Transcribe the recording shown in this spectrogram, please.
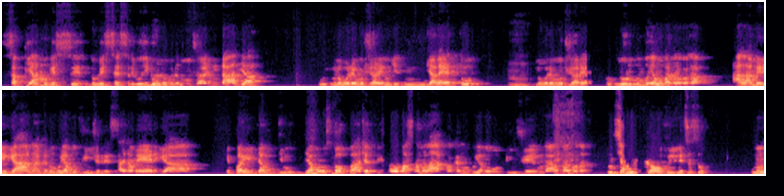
sappiamo che se dovesse essere così noi lo vorremmo girare in Italia, lo vorremmo girare in, in dialetto, mm. lo vorremmo girare. Non, non, vogliamo fare una cosa all'americana, cioè non vogliamo fingere che sta in America e poi diamo, diamo lo stop a gente diciamo passami l'acqua, che non vogliamo fingere una, una cosa. Non siamo esterofili, nel senso non,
